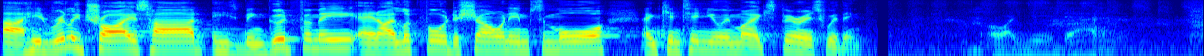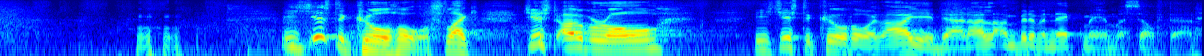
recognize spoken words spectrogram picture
Uh, he really tries hard. He's been good for me, and I look forward to showing him some more and continuing my experience with him. Oh, yeah, Dad. he's just a cool horse. Like, just overall, he's just a cool horse. Oh, yeah, Dad. I, I'm a bit of a neck man myself, Dad.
